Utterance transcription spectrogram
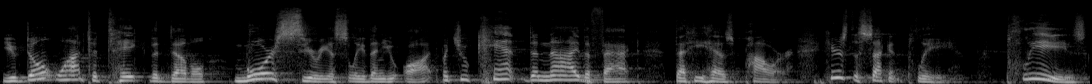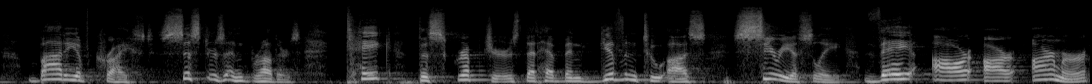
You don't want to take the devil more seriously than you ought, but you can't deny the fact that he has power. Here's the second plea Please, body of Christ, sisters and brothers, take the scriptures that have been given to us seriously. They are our armor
